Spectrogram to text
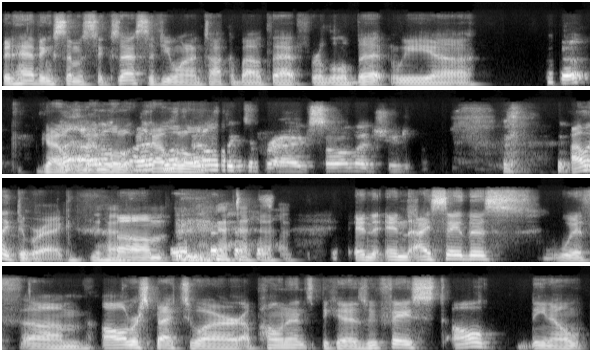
been having some success. If you want to talk about that for a little bit, we uh, but got, I, I got a don't, little I, got a don't, I don't like to brag, so I'll let you I like to brag. Um, and and I say this with um, all respect to our opponents because we faced all you know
